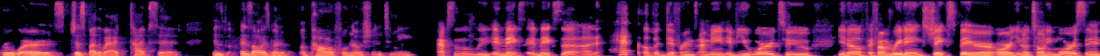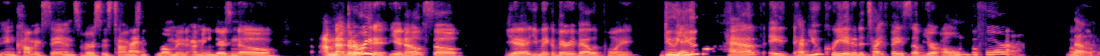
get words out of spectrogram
through words, just by the way I typeset, is has always been a, a powerful notion to me absolutely. It makes it makes a, a, heck of a difference. I mean if you were to you know if, if i'm reading shakespeare or you know toni morrison in comic sans versus times right. roman i mean there's no i'm not going to read it you know? So yeah you make a very valid point. Do yeah. you have a have you created a typeface of your own before? No, okay.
